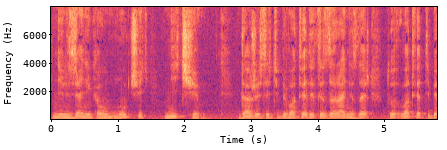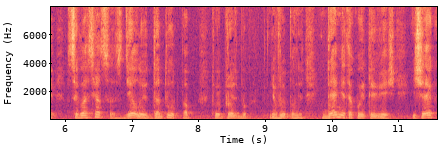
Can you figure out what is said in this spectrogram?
Нельзя никого мучить ничем. Даже если тебе в ответ, и ты заранее знаешь, то в ответ тебе согласятся, сделают, дадут твою просьбу выполнит. Дай мне такую-то вещь. И человек,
